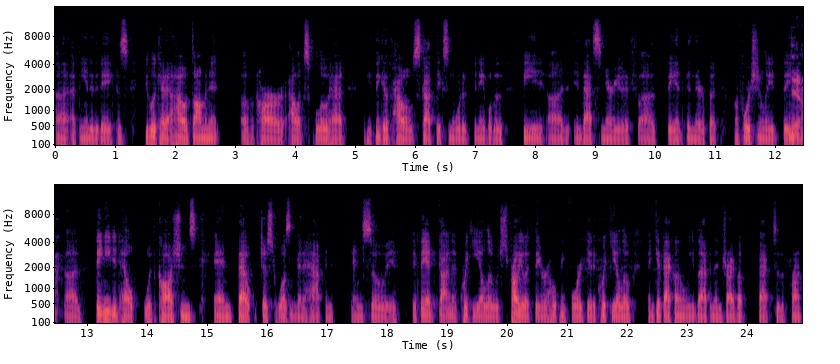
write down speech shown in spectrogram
uh, at the end of the day. Because if you look at it, how dominant of a car Alex Palou had. You think of how Scott Dixon would have been able to be uh, in that scenario if uh, they had been there, but unfortunately they yeah. They needed help with cautions, and that just wasn't going to happen. And so if if they had gotten a quick yellow, which is probably what they were hoping for, get a quick yellow and get back on the lead lap and then drive up back to the front,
